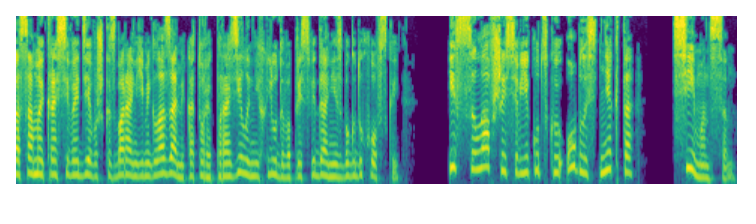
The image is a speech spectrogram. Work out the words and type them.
Та самая красивая девушка с бараньими глазами, которая поразила Нехлюдова при свидании с Богодуховской, и ссылавшийся в Якутскую область некто Симонсон,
